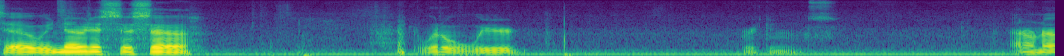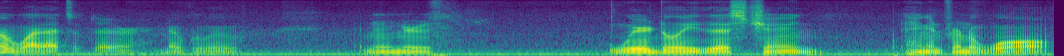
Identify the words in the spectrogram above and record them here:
So we noticed this uh little weird freaking I don't know why that's up there. No clue. And then there's weirdly this chain hanging from the wall.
